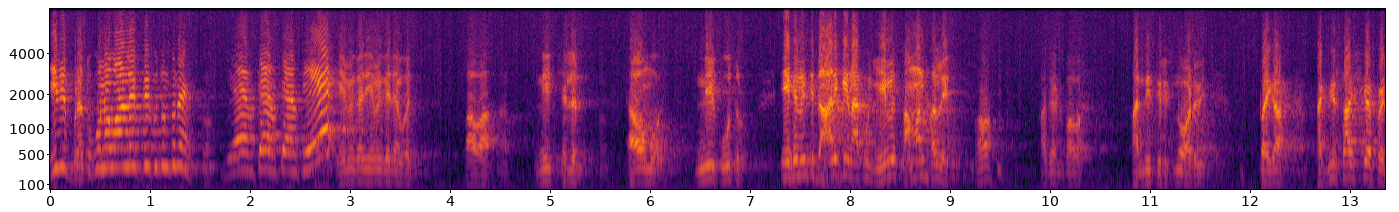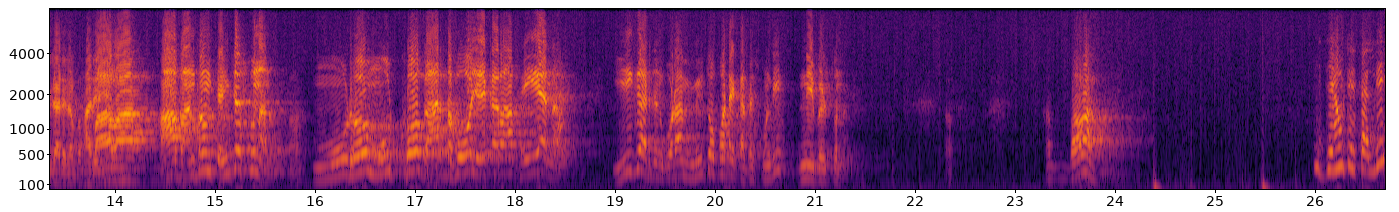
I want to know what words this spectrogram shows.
ఇవి బ్రతుకున్న వాళ్ళే పీకుతుంటున్నాయి. ఏమిటి ఏమిటి ఏమిటి? ఏమి కదా ఏమి కదా ఏమి కదా బావా నీ చెల్లెలు ఏవమ్మో నీ కూతురు ఇక నుంచి దానికి నాకు ఏమీ సంబంధం లేదు. అదేంటి బావా? అన్ని తెలిసిన వాడివి. పైగా అగ్నిసాక్షిగా పెళ్ళాడిన భార్య. బావా ఆ బంధం తెంచేసుకున్నాను. మూడో మూర్ఖో గార్ధవో ఏకరాశయ్యే అన్నారు ఈ గాడిదని కూడా మీతో పాటే కట్టేసుకోండి నీ వెళ్తున్నా. బావా ఇదేమిటి తల్లి?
